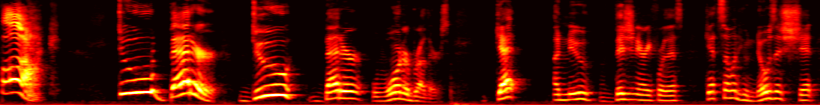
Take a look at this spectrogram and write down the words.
fuck! Do better. Do better, Warner Brothers. Get a new visionary for this. Get someone who knows his shit.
